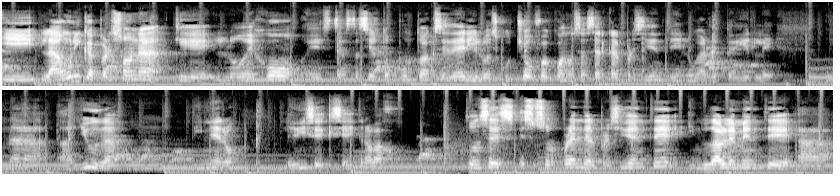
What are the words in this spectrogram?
y la única persona que lo dejó este, hasta cierto punto acceder y lo escuchó fue cuando se acerca al presidente y en lugar de pedirle una ayuda, un dinero, le dice que si hay trabajo. Entonces eso sorprende al presidente, indudablemente a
